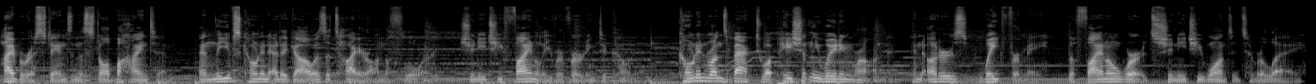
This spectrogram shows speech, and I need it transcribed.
Haibara stands in the stall behind him and leaves Conan Edogawa's attire on the floor, Shinichi finally reverting to Conan. Conan runs back to a patiently waiting Ran and utters, wait for me, the final words Shinichi wanted to relay.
